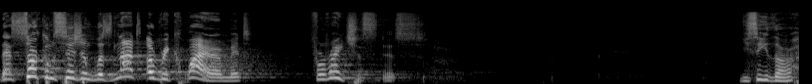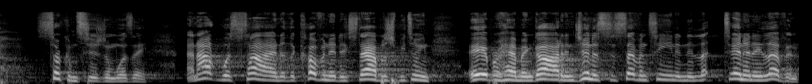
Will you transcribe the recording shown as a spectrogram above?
that circumcision was not a requirement for righteousness. You see, the circumcision was a, an outward sign of the covenant established between Abraham and God in Genesis 17 and 10 and 11.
